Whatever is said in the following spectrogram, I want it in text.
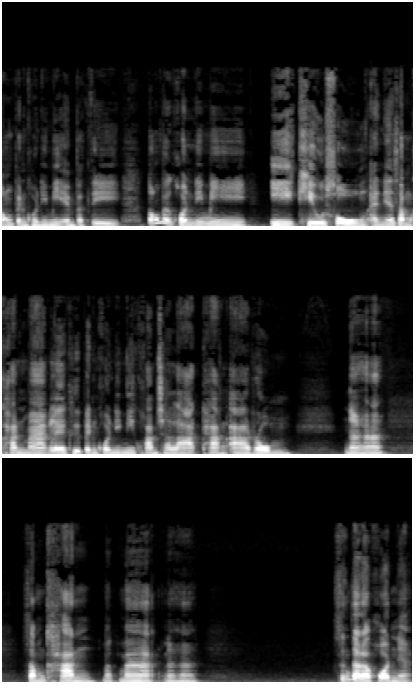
ต้องเป็นคนที่มีเอมพัตตีต้องเป็นคนที่มี EQ สูง อันนี้สำคัญมากเลย คือเป็นคนที่มีความฉลาดทางอารมณ์นะคะสำคัญมากๆนะคะซึ่งแต่ละคนเนี่ย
